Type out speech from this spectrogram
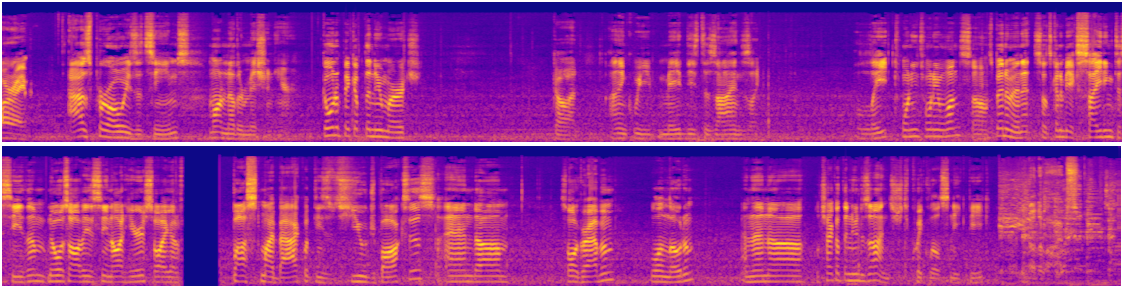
Alright, as per always it seems, I'm on another mission here. Going to pick up the new merch. God, I think we made these designs like late 2021, so it's been a minute, so it's gonna be exciting to see them. Noah's obviously not here, so I gotta bust my back with these huge boxes, and um, so I'll grab them, we'll unload them, and then uh, we'll check out the new designs. Just a quick little sneak peek. You know the vibes.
